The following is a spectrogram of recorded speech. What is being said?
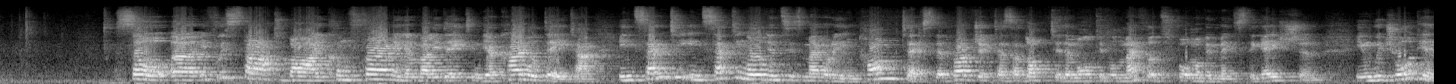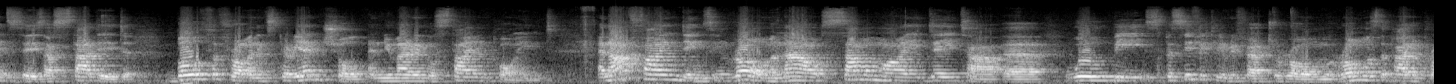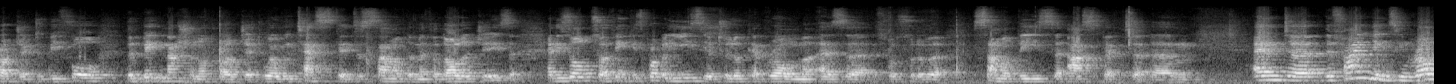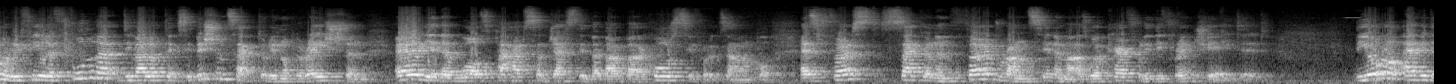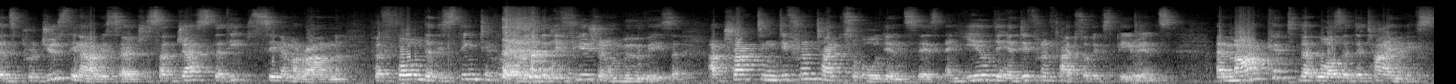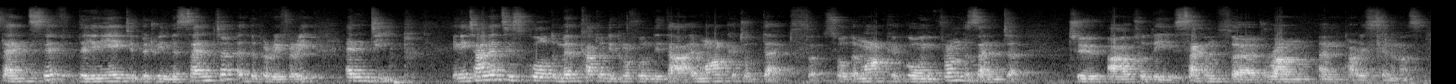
So uh, if we start by confirming and validating the archival data, in, in setting audiences' memory in context, the project has adopted a multiple methods form of investigation in which audiences are studied both from an experiential and numerical standpoint. And our findings in Rome, are now some of my data uh, will be specifically referred to Rome. Rome was the pilot project before the big national project where we tested some of the methodologies. And it's also, I think it's probably easier to look at Rome as a, sort of a, some of these aspects. Um, and uh, the findings in Rome reveal a full developed exhibition sector in operation, earlier than was perhaps suggested by Barbara Corsi, for example, as first, second and third run cinemas were carefully differentiated. The oral evidence produced in our research suggests that each cinema run performed a distinctive role in the diffusion of movies, attracting different types of audiences and yielding a different types of experience a market that was at the time extensive, delineated between the center and the periphery, and deep. In Italian it's called mercato di profondità, a market of depth. So the market going from the center to out to the second, third run and parish cinemas.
